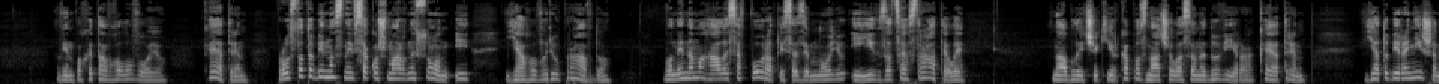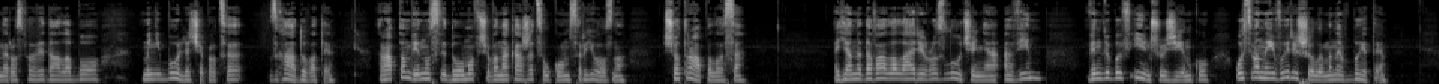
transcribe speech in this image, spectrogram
Він похитав головою. Кетрін, просто тобі наснився кошмарний сон, і я говорю правду. Вони намагалися впоратися зі мною і їх за це стратили. На обличчі Кірка позначилася недовіра. Кетрін, я тобі раніше не розповідала, бо мені боляче про це згадувати. Раптом він усвідомив, що вона каже цілком серйозно. Що трапилося? Я не давала Ларі розлучення, а він він любив іншу жінку. Ось вони і вирішили мене вбити.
